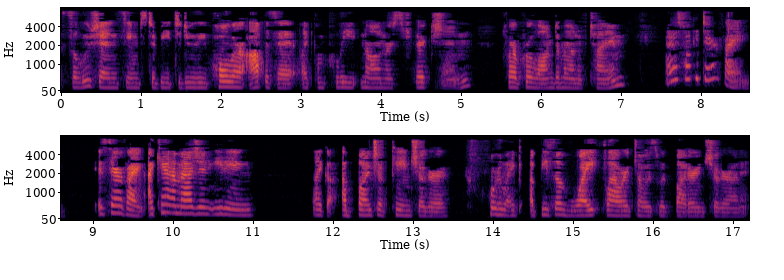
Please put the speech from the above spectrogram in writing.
solution seems to be to do the polar opposite, like complete non-restriction for a prolonged amount of time. And it's fucking terrifying. It's terrifying. I can't imagine eating like a bunch of cane sugar or like a piece of white flour toast with butter and sugar on it.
